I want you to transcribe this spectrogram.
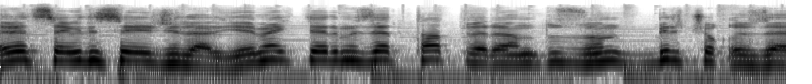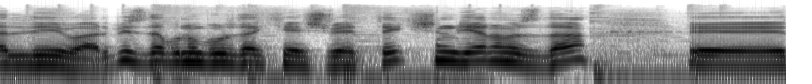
Evet sevgili seyirciler, yemeklerimize tat veren tuzun birçok özelliği var. Biz de bunu burada keşfettik. Şimdi yanımızda e,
